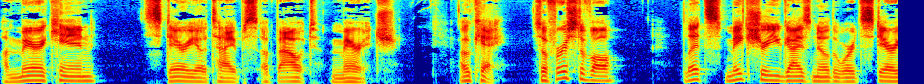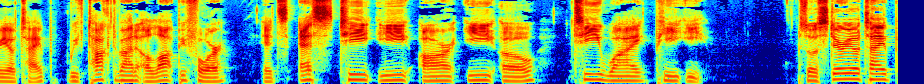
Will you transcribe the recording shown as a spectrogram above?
American stereotypes about marriage. Okay, so first of all, let's make sure you guys know the word stereotype. We've talked about it a lot before. It's S T E R E O T Y P E. So, a stereotype,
